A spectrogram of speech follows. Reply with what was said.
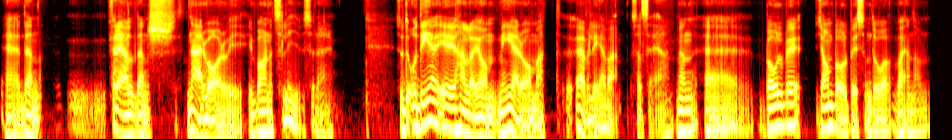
eh, den förälderns närvaro i, i barnets liv. Så där. Så, och det är, handlar ju om, mer om att överleva, så att säga. Men eh, Bowlby, John Bowlby, som då var en av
